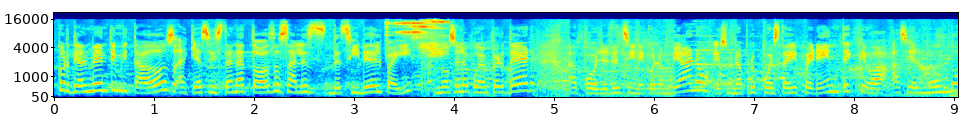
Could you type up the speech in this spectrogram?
Cordialmente invitados a que asistan a todas las salas de cine del país. No se la pueden perder. Apoyen el cine colombiano. Es una propuesta diferente que va hacia el mundo.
